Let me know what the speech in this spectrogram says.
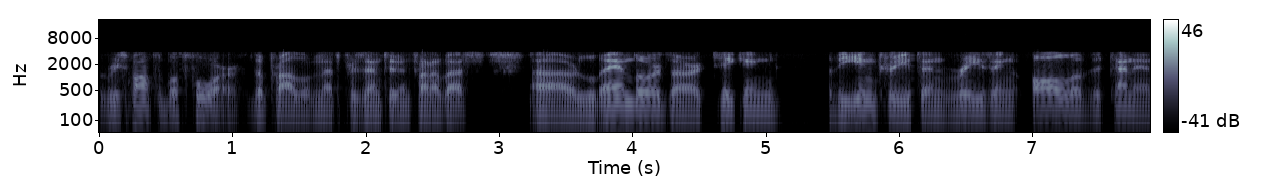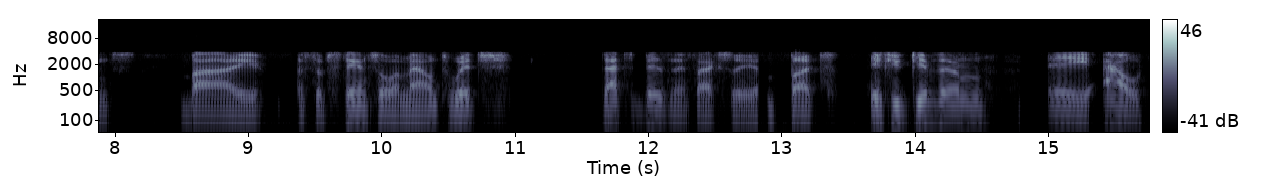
responsible for the problem that's presented in front of us. Uh, landlords are taking the increase and raising all of the tenants by a substantial amount, which that's business actually. But if you give them a out,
